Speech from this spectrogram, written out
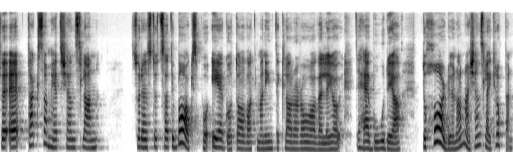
För är tacksamhetskänslan så den studsar tillbaks på egot av att man inte klarar av eller jag, det här borde jag, då har du en annan känsla i kroppen.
